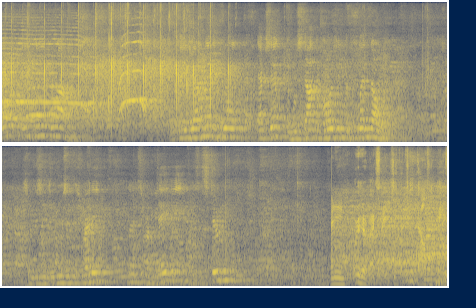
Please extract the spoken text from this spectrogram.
fourth, Anthony Brown. Okay, gentlemen, if you'll exit, and we'll start the posing with Flynn Nolan. As soon as his music is ready, Flynn's from Davie, he's a student. We're here backstage at the 2008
